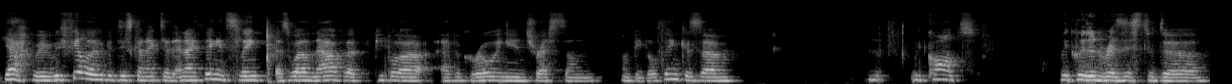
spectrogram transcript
yeah, we, we feel a little bit disconnected, and I think it's linked as well now that people are, have a growing interest on on people think because um, we can't we couldn't resist to the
